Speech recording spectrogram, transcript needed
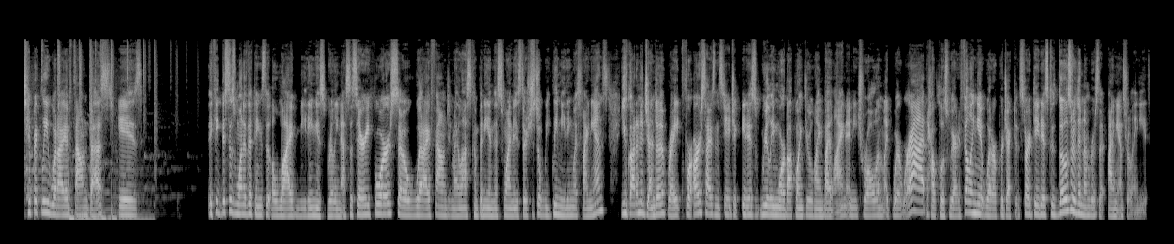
typically what I have found best is I think this is one of the things that a live meeting is really necessary for. So, what I found in my last company and this one is there's just a weekly meeting with finance. You've got an agenda, right? For our size and stage, it is really more about going through line by line and each role and like where we're at, how close we are to filling it, what our projected start date is, because those are the numbers that finance really needs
